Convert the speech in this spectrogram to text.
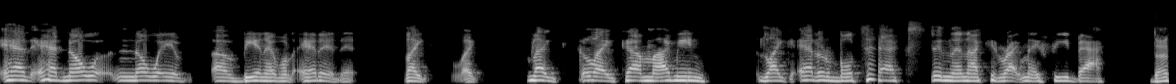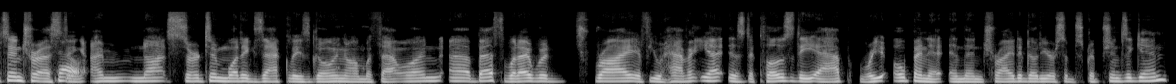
had it had no no way of of being able to edit it. Like like like like um i mean like editable text and then i could write my feedback That's interesting. So- I'm not certain what exactly is going on with that one, uh, Beth. What I would try, if you haven't yet, is to close the app, reopen it, and then try to go to your subscriptions again.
